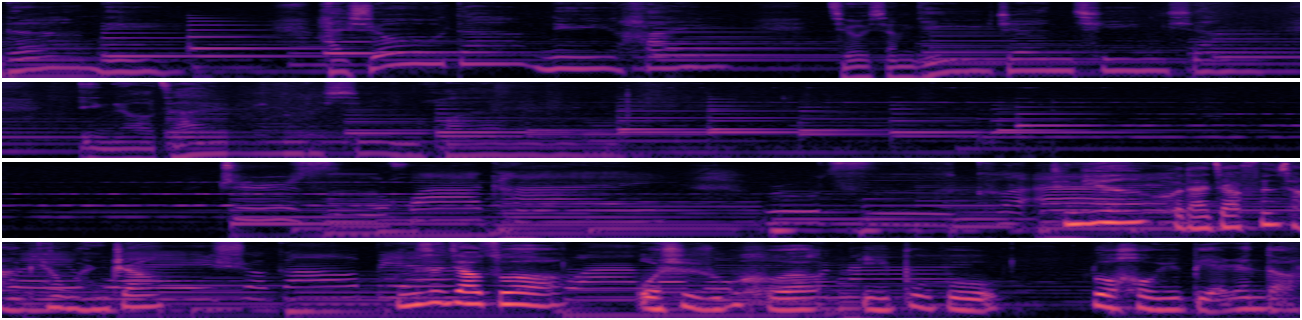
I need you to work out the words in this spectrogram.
的，害羞的女孩，就像一阵清香，萦绕在我的心怀。栀子花开，如此可爱。今天和大家分享一篇文章，名字叫做《我是如何一步步落后于别人的》。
